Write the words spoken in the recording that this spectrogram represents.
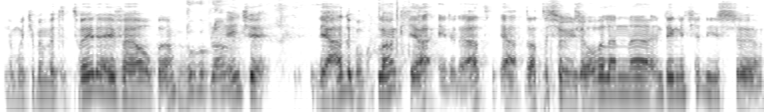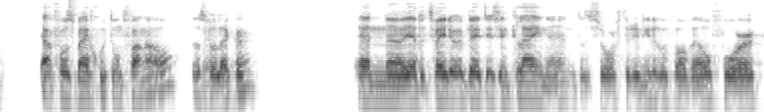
dan moet je me met de tweede even helpen. Boekenplank. Eentje, ja, de boekenplank, ja, inderdaad. Ja, dat is sowieso wel een, eh, een dingetje. Die is ja, volgens mij goed ontvangen al. Dat is Ja. wel lekker. En ja, de tweede update is een kleine. Dat zorgt er in ieder geval wel voor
